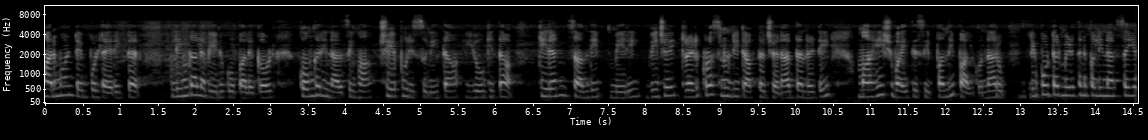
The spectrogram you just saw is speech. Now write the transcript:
Hanuman temple director Lingala Venugopala Goud Kongari Narasimha Chepuri Sunitha Yogitha Kiran Sandeep Mary Vijay Red Cross నుండి డాక్టర్ జనార్దన్ రెడ్డి మహేష్ వైద్య సిబ్బంది పాల్గొన్నారు. రిపోర్టర్ మిడతనపల్లి నర్సయ్య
